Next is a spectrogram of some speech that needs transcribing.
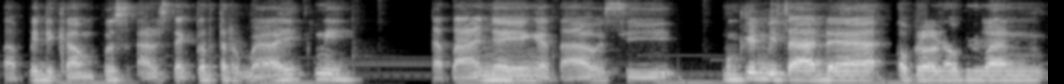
tapi di kampus arsitektur terbaik nih. Katanya ya nggak tahu sih. Mungkin bisa ada obrolan-obrolan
